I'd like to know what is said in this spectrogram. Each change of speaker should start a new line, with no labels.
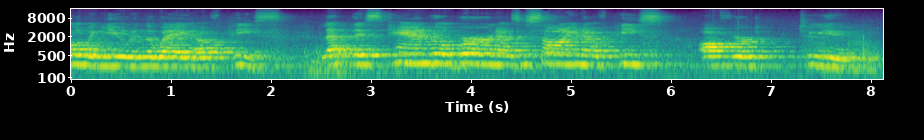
following you in the way of peace. Let this candle burn as a sign of peace offered to you.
